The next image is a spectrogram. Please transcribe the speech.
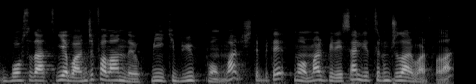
Borsada artık yabancı falan da yok. Bir iki büyük fon var. İşte bir de normal bireysel yatırımcılar var falan.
